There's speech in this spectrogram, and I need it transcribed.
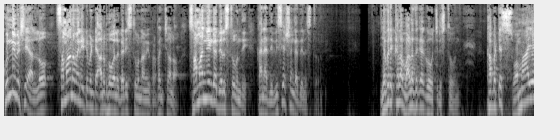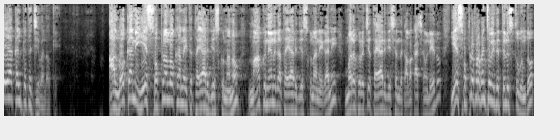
కొన్ని విషయాల్లో సమానమైనటువంటి అనుభవాలు గడిస్తూ ఉన్నాం ఈ ప్రపంచంలో. సామాన్యంగా తెలుస్తూ ఉంది కానీ అది విశేషంగా తెలుస్తుంది ఎవరి కళ వాళ్ళదిగా గోచరిస్తూ ఉంది. కాబట్టి స్వమాయయా కల్పిత జీవలోకే. ఆ లోకాన్ని ఏ స్వప్న లోకాన్ని అయితే తయారు చేసుకున్నానో నాకు నేనుగా తయారు చేసుకున్నానే గాని మరొకరు వచ్చి తయారు చేసేందుకు అవకాశం లేదు. ఏ స్వప్న ప్రపంచం అయితే తెలుస్తూ ఉందో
